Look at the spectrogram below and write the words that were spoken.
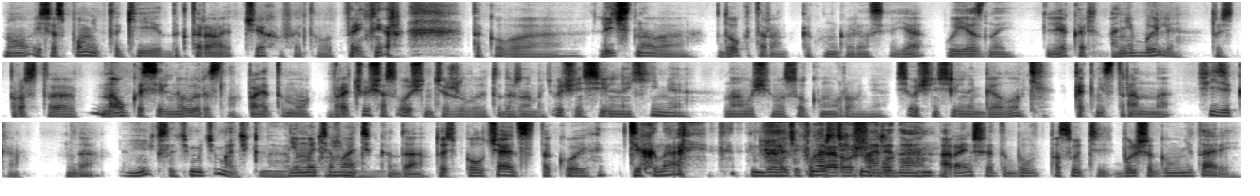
Ну, если вспомнить такие доктора Чехов, это вот пример такого личного доктора, как он говорил себе, я уездный лекарь. Они были. То есть просто наука сильно выросла. Поэтому врачу сейчас очень тяжело. Это должна быть очень сильная химия на очень высоком уровне. Все очень сильная биология. Как ни странно, физика. Да. И, кстати, математика, наверное. И математика, тоже, да. То есть получается такой технарь. Да, технарь-технарь, да. А раньше это был, по сути, больше гуманитарий.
